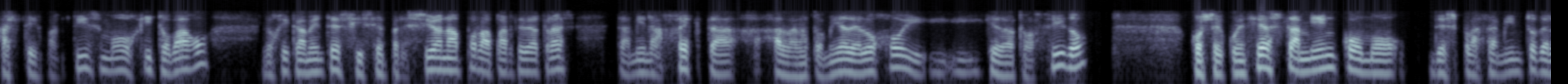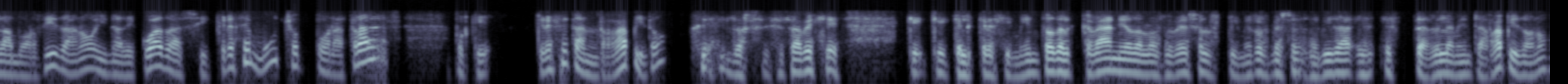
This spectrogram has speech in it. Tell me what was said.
astigmatismo, ojito vago, lógicamente si se presiona por la parte de atrás también afecta a la anatomía del ojo y, queda torcido. Consecuencias también como desplazamiento de la mordida, ¿no? Inadecuadas. Si crece mucho por atrás, porque crece tan rápido, se sabe que, que, el crecimiento del cráneo de los bebés en los primeros meses de vida es, terriblemente rápido, ¿no?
